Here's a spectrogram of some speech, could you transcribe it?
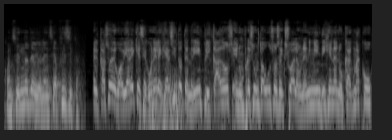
con signos de violencia física. El caso de Guaviare, que según el ejército tendría implicados en un presunto abuso sexual a una niña indígena en Ucagmacú,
